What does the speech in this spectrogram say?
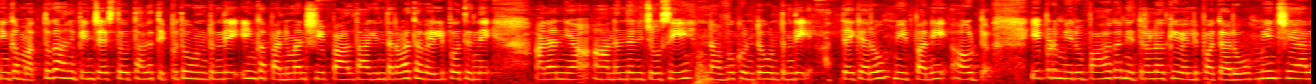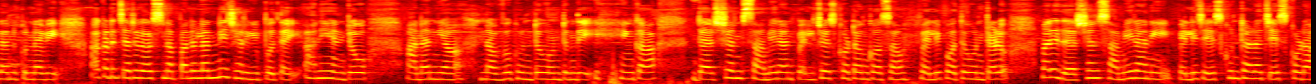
ఇంకా మత్తుగా అనిపించేస్తూ తల తిప్పుతూ ఉంటుంది. ఇంకా పని మనిషి పాలు తాగిన తర్వాత వెళ్ళిపోతుంది. అనన్య ఆనందని చూసి నవ్వుకుంటూ ఉంటుంది. అత్తయ్య గారు మీ పని అవుట్. ఇప్పుడు మీరు బాగా నిద్రలోకి వెళ్ళిపోతారు. మేము చేయాలనుకున్నవి అక్కడ జరగాల్సిన పనులన్నీ జరిగిపోతాయి అని అంటూ అనన్య నవ్వుకుంటూ ఉంటుంది. ఇంకా దర్శన్ సమీరాన్ పెళ్ళి చేసుకోవటం కోసం వెళ్ళిపోతూ ఉంటాడు. మరి దర్శన్ సమీరాని పెళ్ళి చేసుకుంటాడా చేసుకోడా?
